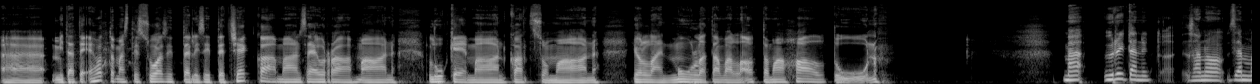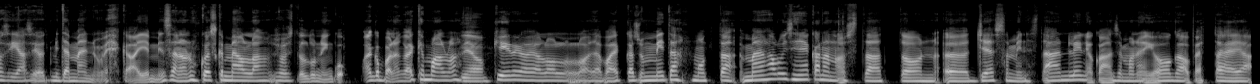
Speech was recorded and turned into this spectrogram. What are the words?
ää, mitä te ehdottomasti suosittelisitte tsekkaamaan, seuraamaan, lukemaan, katsomaan, jollain muulla tavalla ottamaan haltuun? Mä yritän nyt sanoa semmoisia asioita, mitä mä en ole ehkä aiemmin sanonut, koska me ollaan suositeltu niin kuin aika paljon kaiken maailman Joo. kirjoja, lololo ja vaikka sun mitä. Mutta mä haluaisin ekana nostaa ton uh, Jessamine Stanlin, joka on semmoinen joogaopettaja ja,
